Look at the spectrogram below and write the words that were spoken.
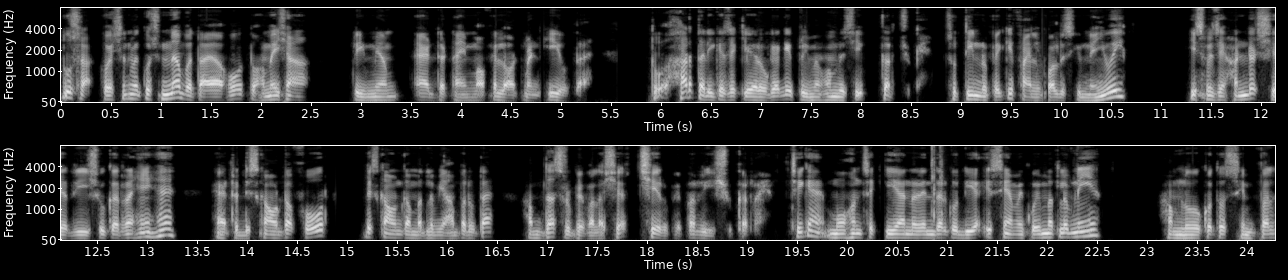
दूसरा क्वेश्चन में कुछ न बताया हो तो हमेशा premium at the time of allotment ही होता है। तो हर तरीके से क्लियर हो गया कि प्रीमियम हम रिसीव कर चुके हैं। सो तीन रुपए की फाइनल कॉल रिसीव नहीं हुई। इसमें से हंड्रेड शेयर री इशू कर रहे हैं at a discount of four discount का मतलब यहाँ पर होता है, हम दस रुपए वाला शेयर छह रुपए पर री इशू कर रहे हैं। ठीक है? मोहन से किया, नरेंद्र को दिया, इससे हमें कोई मतलब नहीं है। हम लोगों को तो सिंपल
